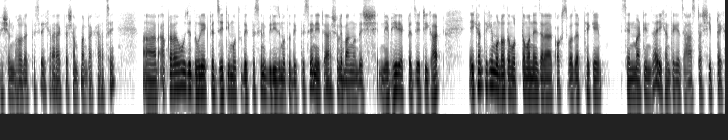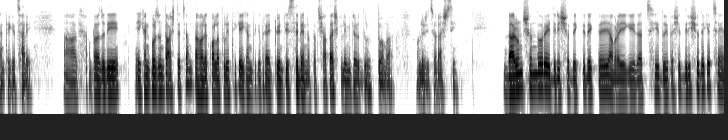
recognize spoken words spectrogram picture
ভীষণ ভালো লাগতেছে। এখানে আর একটা সাম্পান রাখা আছে। আর আপনারা ওই যে দূরে একটা জেটি মতো দেখতেছেন, ব্রিজ মতো দেখতেছেন, এটা আসলে বাংলাদেশ নেভির একটা জেটি ঘাট। এখান থেকে মূলত বর্তমানে যারা কক্সবাজার থেকে সেন্ট মার্টিন যায়, এখান থেকে জাহাজটা, শিপটা এখান থেকে ছাড়ে। আর আপনারা যদি এইখান পর্যন্ত আসতে চান, তাহলে কলাতলি থেকে এখান থেকে প্রায় টোয়েন্টি সেভেন অর্থাৎ সাতাশ কিলোমিটার দূরত্ব আমরা অলরেডি চলে আসছি। দারুণ সুন্দর এই দৃশ্য দেখতে দেখতে আমরা এগিয়ে যাচ্ছি। দুই পাশের দৃশ্য দেখেছেন?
